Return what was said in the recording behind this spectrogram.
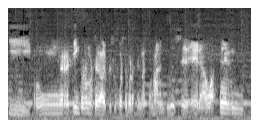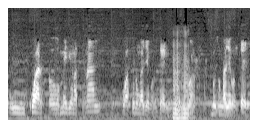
y con un R5 no nos llegaba el presupuesto para hacer nacional. Entonces eh, era o hacer un cuarto medio nacional o hacer un gallego entero. hicimos un gallego entero.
